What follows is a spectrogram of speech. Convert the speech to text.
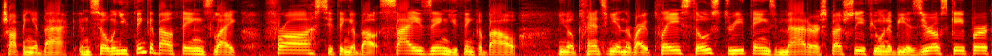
chopping it back. And so when you think about things like frost, you think about sizing, you think about you know, planting it in the right place. Those three things matter, especially if you want to be a xeriscaper.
